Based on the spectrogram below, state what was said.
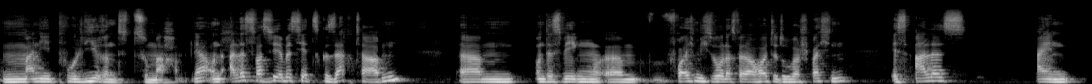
manipulierend zu machen. Ja, und alles, was wir bis jetzt gesagt haben, ähm, und deswegen ähm, freue ich mich so, dass wir da heute drüber sprechen, ist alles ein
